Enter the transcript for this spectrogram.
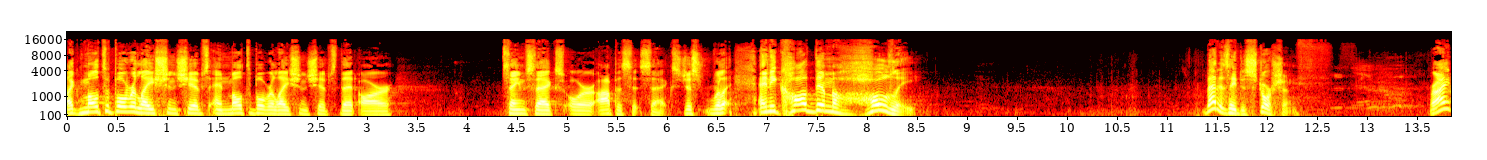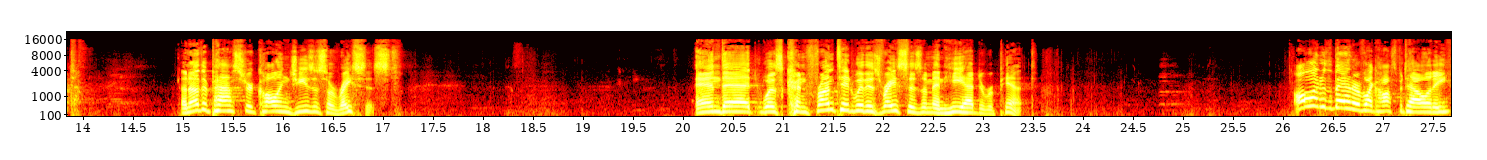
Like multiple relationships and multiple relationships that are same sex or opposite sex. Just rela- and he called them holy. That is a distortion. Right? Another pastor calling Jesus a racist. And that was confronted with his racism and he had to repent. All under the banner of like hospitality.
